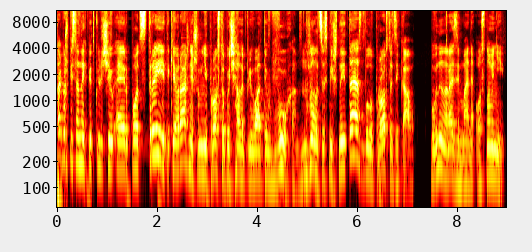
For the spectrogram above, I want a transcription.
Також після них підключив AirPods 3 і таке враження, що мені просто почали плювати в вуха. Ну але це смішний тест, було просто цікаво, бо вони наразі в мене основні.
